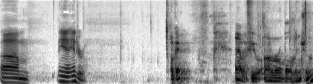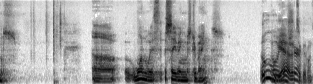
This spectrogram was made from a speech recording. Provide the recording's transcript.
um, yeah, Andrew, Okay. I have a few honorable mentions. Uh, one with Saving Mr. Banks. Ooh, Oh, yeah, yeah, that's sure. a good one.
